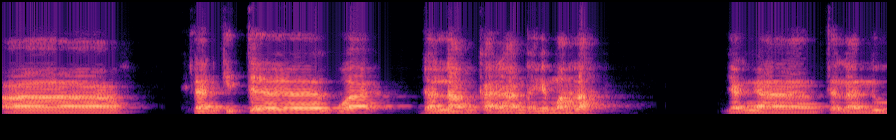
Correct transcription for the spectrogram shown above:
uh, dan kita buat dalam keadaan berhemah lah. Jangan terlalu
